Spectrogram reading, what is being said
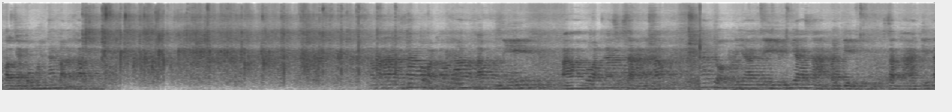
ขอเสียงปรบมือท่านก่อนนะครับเรามาสร้างประวัติคร่าวๆนะครับวันนี้ประวัติการศึกษานะครับท่านจบปริญญาตรีวิทยาศาสตร์บัณฑิตสาขาจิต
